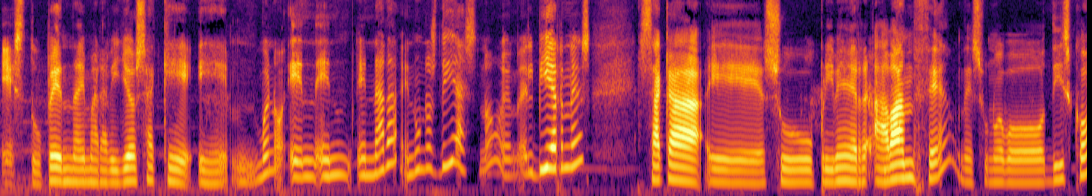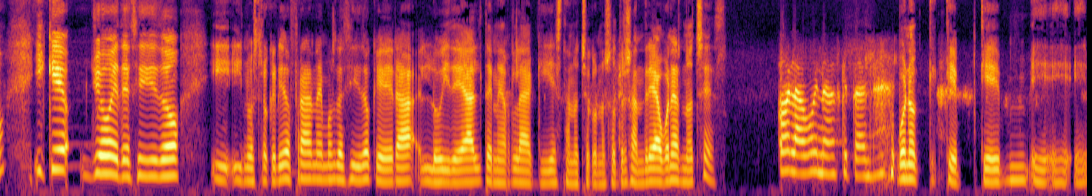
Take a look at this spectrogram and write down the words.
estupenda y maravillosa que, eh, bueno, en, en- en nada, en unos días, ¿no? En el viernes saca eh, su primer avance de su nuevo disco y que yo he decidido y, y nuestro querido Fran hemos decidido que era lo ideal tenerla aquí esta noche con nosotros. Andrea, buenas noches. Hola, buenas, ¿qué tal? Bueno, qué, qué- eh, eh,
